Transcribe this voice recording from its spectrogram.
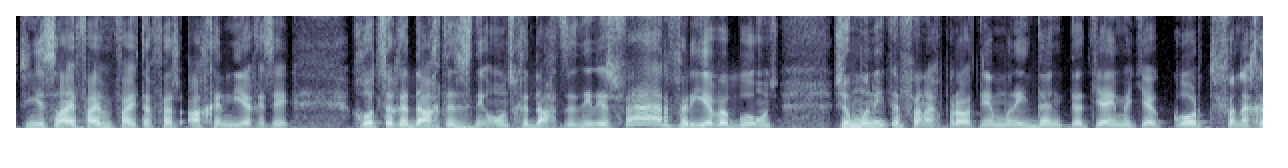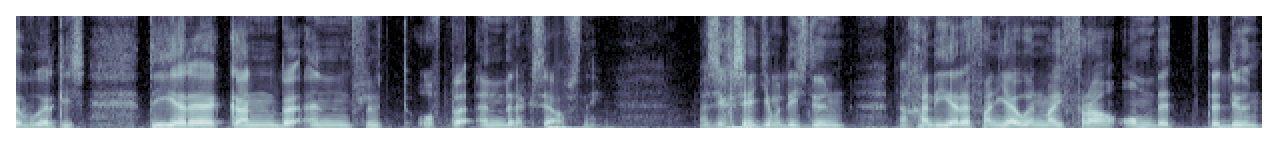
Sien Jesaja 55 vers 8 en 9 sê God se gedagtes is nie ons gedagtes nie, dit is ver verhewe bo ons. So moenie te vinnig praat nie, moenie dink dat jy met jou kort vinnige woordjies die Here kan beïnvloed of beïndruk selfs nie. As jy gesê het jy moet iets doen, dan gaan die Here van jou en my vra om dit te doen.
